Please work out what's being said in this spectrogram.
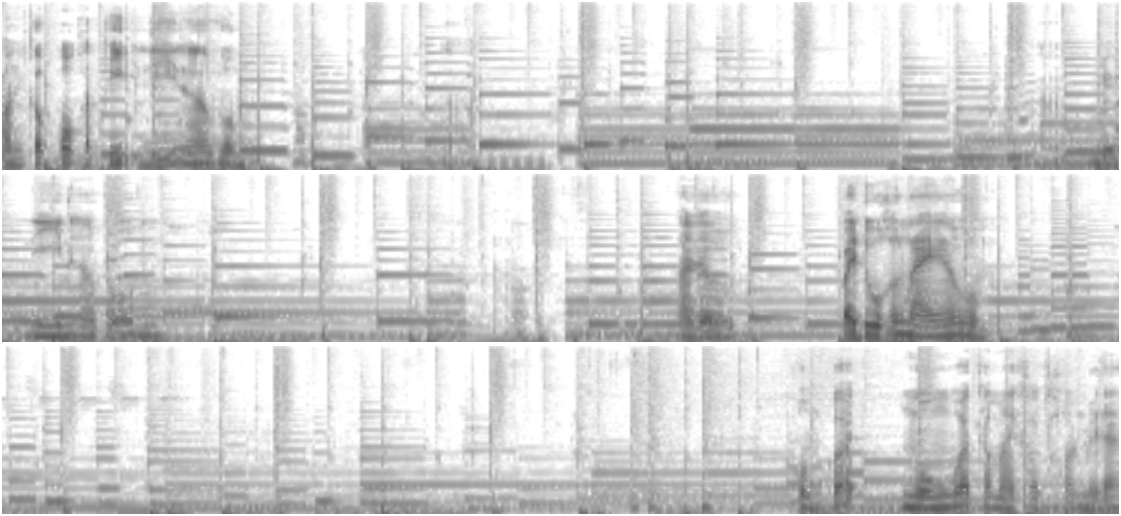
มันก็ปกติดีนะครับผม อ่าเว็บนี้นะครับผมอาเดี๋ยวไปดูข้างในนะผม ผมก็งงว่าทำไมเขาถอนไม่ได้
